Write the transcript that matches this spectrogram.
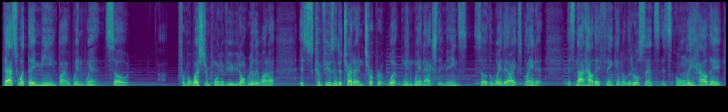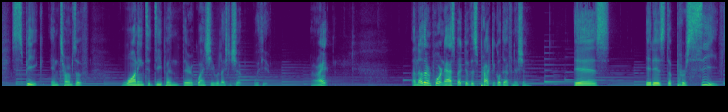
That's what they mean by win win. So, from a Western point of view, you don't really want to, it's confusing to try to interpret what win win actually means. So, the way that I explain it, it's not how they think in a literal sense, it's only how they speak in terms of wanting to deepen their Guanxi relationship with you. All right? Another important aspect of this practical definition is it is the perceived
